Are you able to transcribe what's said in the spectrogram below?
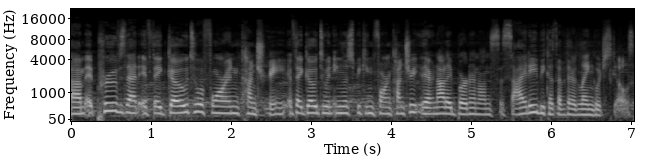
Um, it proves that if they go to a foreign country, if they go to an English speaking foreign country, they're not a burden on society because of their language skills.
